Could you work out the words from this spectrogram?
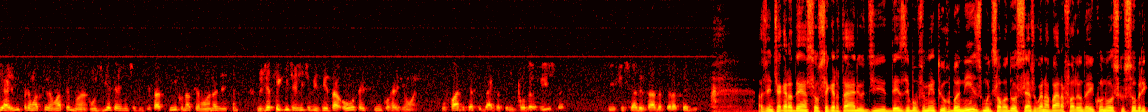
e aí para uma, uma semana, um dia que a gente visita cinco, na semana, gente, no dia seguinte a gente visita outras cinco regiões. O fato é que a cidade está sendo toda vista e fiscalizada pela CEDU. A gente agradece ao secretário de Desenvolvimento e Urbanismo de Salvador, Sérgio Guanabara, falando aí conosco sobre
